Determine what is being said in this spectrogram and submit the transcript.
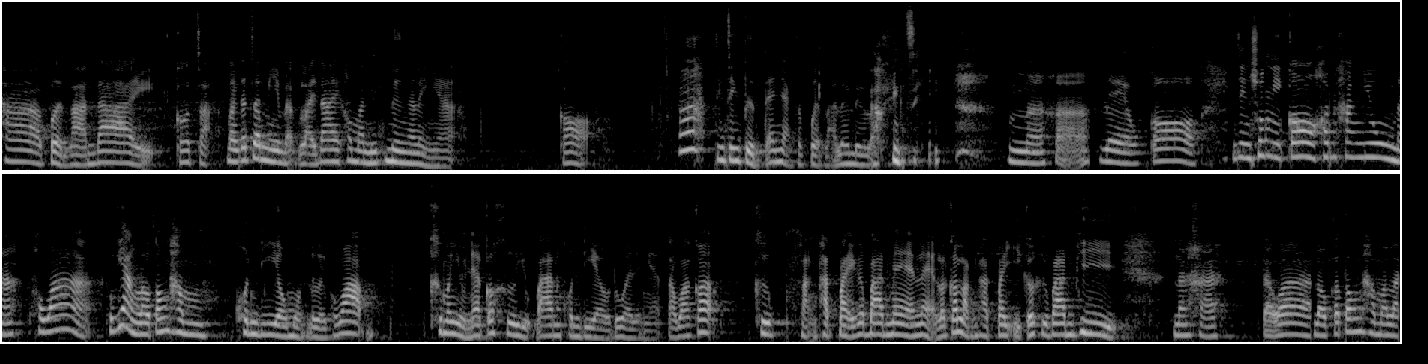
ถ้าเปิดร้านได้ก็จะมันก็จะมีแบบรายได้เข้ามานิดนึงอะไรเงี้ย ก็อะจริง ๆ ตื่นเต้นอยากจะเปิดร้านเร็วๆแล้วจริงๆนะคะ แล้วก็จริงๆ ช่วงนี้ก็ค่อนข้างยุ่งนะ เพราะว่าทุกอย่างเราต้องทำคนเดียวหมดเลย เพราะว่าคือมาอยู่เนี่ยก็คืออยู่บ้านคนเดียวด้วยอะไรเงี้ย แต่ว่าก็คือหลังถัดไปก็บ้านแม่แหละ แล้วก็หลังถัดไปอีกก็คือบ้านพี่นะคะ แต่ว่าเราก็ต้องทำอะไร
